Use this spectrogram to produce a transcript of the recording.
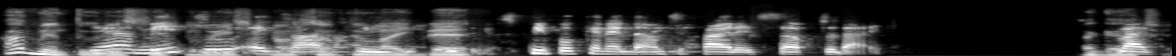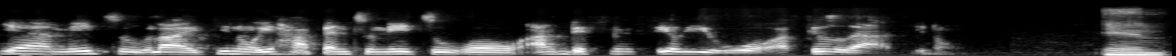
I've been through Yeah, this me too. situation or something like that. People can identify themselves to that. Like, yeah, me too. Like, you know, it happened to me too, or I definitely feel you, or I feel that, you know. And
